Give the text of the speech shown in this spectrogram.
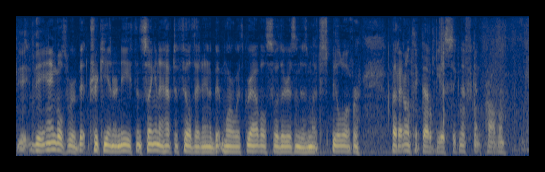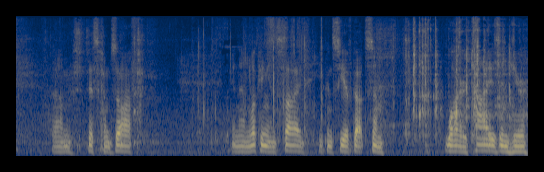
the, the, angles were a bit tricky underneath, and so I'm going to have to fill that in a bit more with gravel so there isn't as much spillover. But I don't think that'll be a significant problem. Um, this comes off. And then looking inside, you can see I've got some wire ties in here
